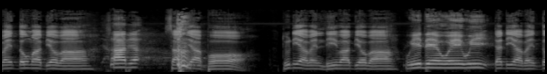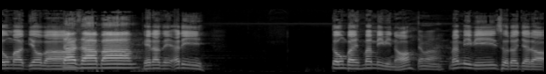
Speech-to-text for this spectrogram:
ပိုင်း3ပါးပြောပါသာဗျစပြဘောဒုတိယပိုင်း4ပါးပြောပါဝိတေဝေဝိတတိယပိုင်း3ပါးပြောပါတသပါခဲဒါဆိုရင်အဲ့ဒီ 3ပိုင်းမှတ်မိပြီနော်ဓမ္မမှတ်မိပြီဆိုတော့ကြတော့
